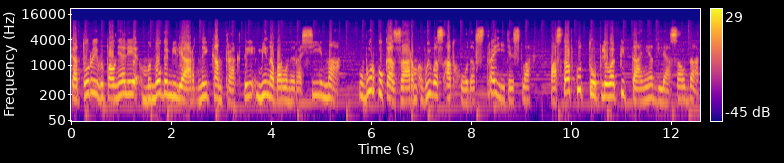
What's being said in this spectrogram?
которые выполняли многомиллиардные контракты Минобороны России на уборку казарм, вывоз отходов, строительство, поставку топлива, питания для солдат.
